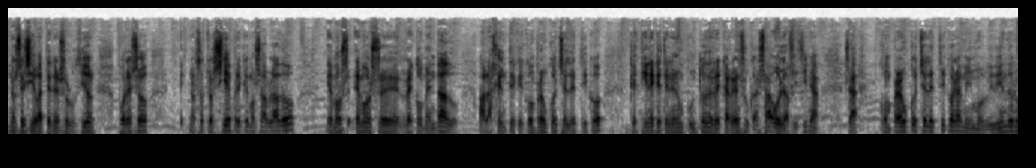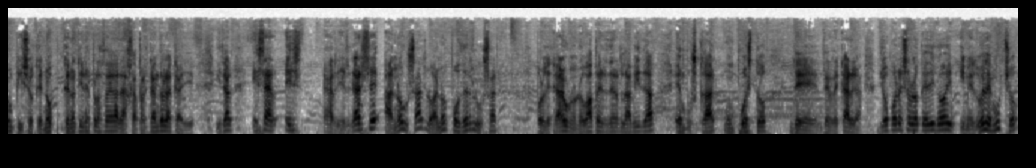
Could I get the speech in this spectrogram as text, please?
no sé si va a tener solución. Por eso eh, nosotros siempre que hemos hablado hemos hemos eh, recomendado a la gente que compra un coche eléctrico que tiene que tener un punto de recarga en su casa o en la oficina. O sea comprar un coche eléctrico ahora mismo viviendo en un piso que no que no tienes plaza de garaje aparcando en la calle y tal es, es arriesgarse a no usarlo a no poderlo usar porque claro, uno no va a perder la vida en buscar un puesto de, de recarga. Yo por eso lo que digo, y, y me duele mucho,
